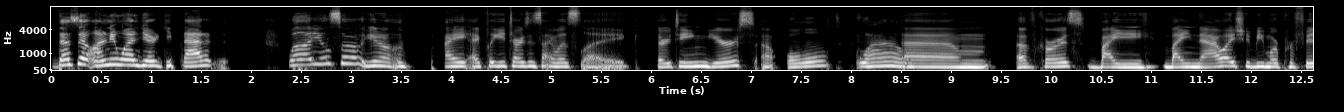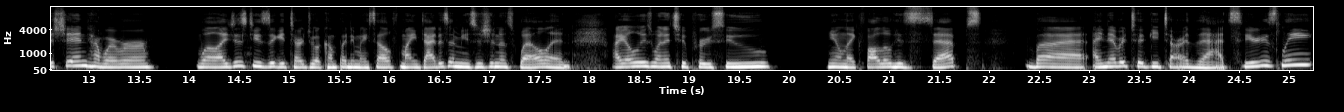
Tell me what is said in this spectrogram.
That's the only one. Your guitar. Well, I also, you know, I, I play guitar since I was like 13 years uh, old. Wow. Um, of course, by by now I should be more proficient. However, well, I just use the guitar to accompany myself. My dad is a musician as well, and I always wanted to pursue, you know, like follow his steps. But I never took guitar that seriously.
